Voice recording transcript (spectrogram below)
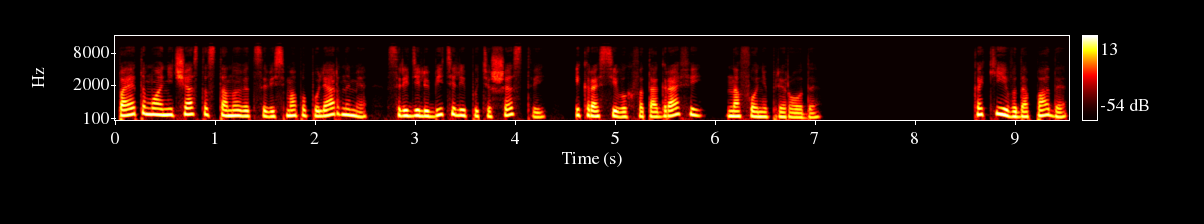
Поэтому они часто становятся весьма популярными среди любителей путешествий и красивых фотографий на фоне природы. Какие водопады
